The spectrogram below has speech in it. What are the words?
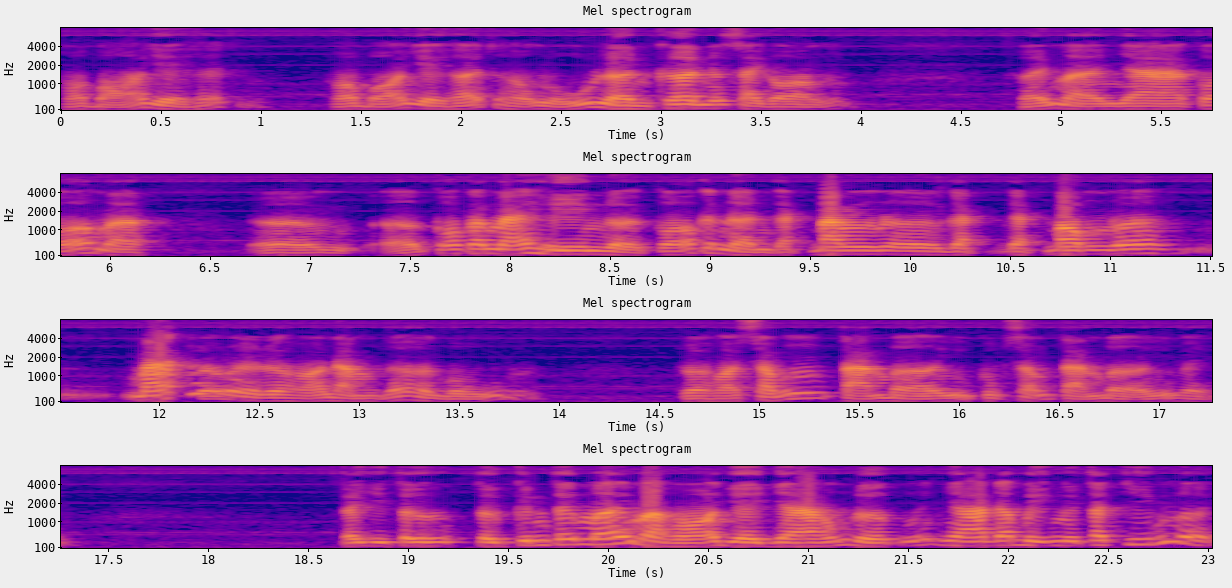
họ bỏ về hết họ bỏ về hết họ ngủ lên khên ở Sài Gòn. Hỡi mà nhà có mà uh, ở có cái mái hiên rồi có cái nền gạch băng ờ, gạch gạch bông đó mát đó rồi, họ nằm đó họ ngủ. Rồi họ sống tạm bợ cuộc sống tạm bợ như vậy. Tại vì từ từ kinh tế mới mà họ về nhà không được nữa nhà đã bị người ta chiếm rồi.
